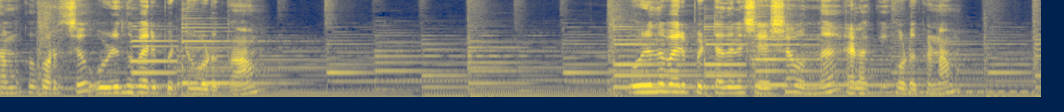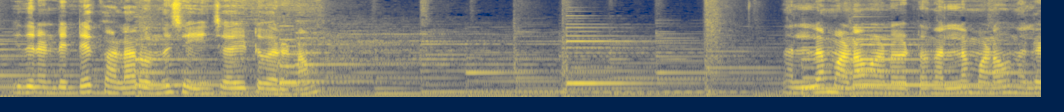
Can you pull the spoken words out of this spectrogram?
നമുക്ക് കുറച്ച് ഉഴുന്ന് പരിപ്പ് ഇട്ട് കൊടുക്കാം. ഉഴുന്ന് പരിപ്പ് ഇട്ടതിന് ശേഷം ഒന്ന് ഇളക്കി കൊടുക്കണം. ഇത് രണ്ടിന്റെ കളർ ഒന്ന് ചേഞ്ച് ആയിട്ട് വരണം. നല്ല മണമാണ് കേട്ടോ. നല്ല മണവും നല്ല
